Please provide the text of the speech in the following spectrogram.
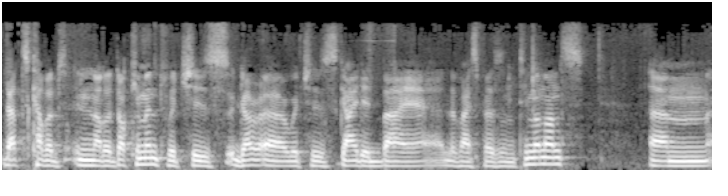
that's covered in another document, which is, uh, which is guided by uh, the Vice President Timmermans um, uh,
